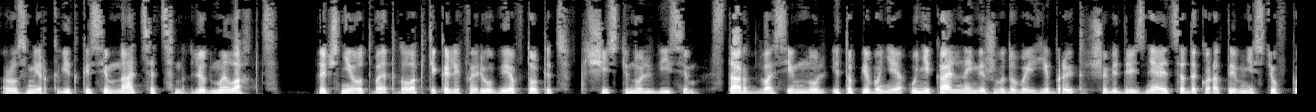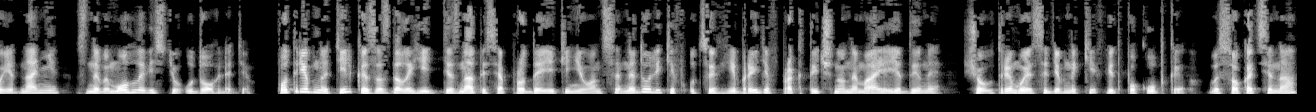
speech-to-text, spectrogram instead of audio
розмір квітки 17 см, Людмила Хц. Точні ответ Галактика галактикаліферю Віавтопіц 608, Старт 270 і Топівонія – унікальний міжвидовий гібрид, що відрізняється декоративністю в поєднанні з невимогливістю у догляді. Потрібно тільки заздалегідь дізнатися про деякі нюанси. Недоліків у цих гібридів практично немає єдине, що утримує садівників від покупки. Висока ціна,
